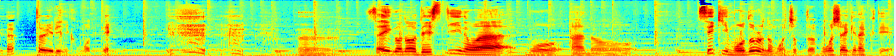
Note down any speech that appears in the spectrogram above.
トイレにこもって。うん。最後のデスティーノはもうあの席戻るのもちょっと申し訳なくて。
